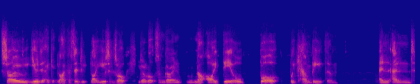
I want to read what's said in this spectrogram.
So you'd like I said, like you said as well, you know, look something going not ideal, but we can beat them, and and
